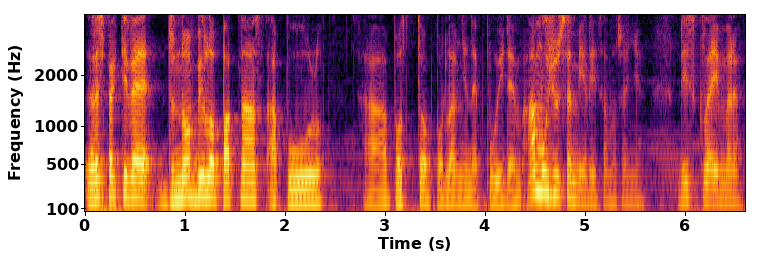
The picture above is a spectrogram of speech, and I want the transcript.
respektive dno bylo 15,5, a pod to podle mě nepůjdem. A můžu se mýlit samozřejmě. Disclaimer,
